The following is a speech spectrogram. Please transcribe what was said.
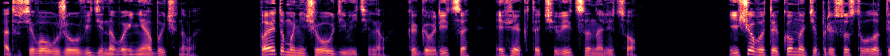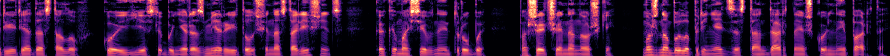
от всего уже увиденного и необычного. Поэтому ничего удивительного. Как говорится, эффект очевидца на лицо. Еще в этой комнате присутствовало три ряда столов, кои, если бы не размеры и толщина столешниц, как и массивные трубы, пошедшие на ножки, можно было принять за стандартные школьные парты.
